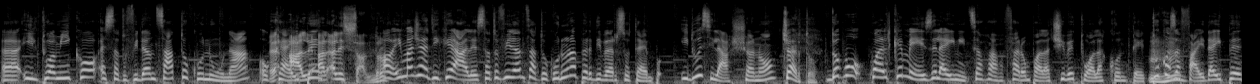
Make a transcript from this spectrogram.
eh, il tuo amico è stato fidanzato con una, ok? Eh, Ale- Per- Alessandro? Oh, immaginati che Ale è stato fidanzato con una per diverso tempo. I due si lasciano. Certo. Dopo qualche mese lei inizia a fa- fare un po' la civettuola con te. Tu Mhm. cosa fai? Dai per-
